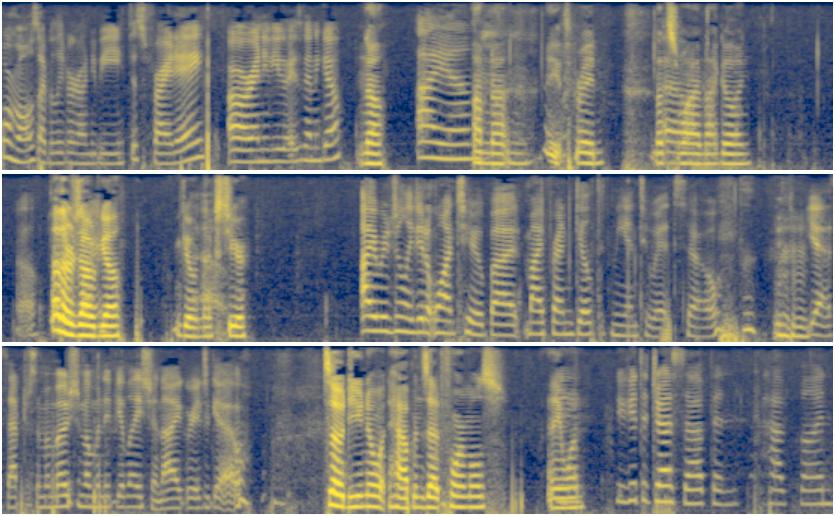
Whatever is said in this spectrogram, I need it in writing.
formals, I believe, are going to be this Friday. Are any of you guys going to go? No, I am. I'm not in eighth grade. That's Oh. why I'm not going. Oh, Others I would okay. go. I'm going next Oh. year. I originally didn't want to, but my friend guilted me into it. So Mhm. yes, after some emotional manipulation, I agreed to go. So, do you know what happens at formals? Anyone? You get to dress up and have fun.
